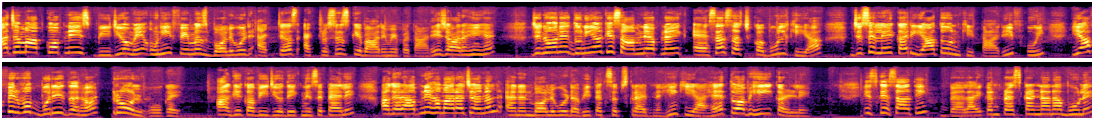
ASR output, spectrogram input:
आज हम आपको अपने इस वीडियो में उन्हीं फ़ेमस बॉलीवुड एक्टर्स एक्ट्रेसेस के बारे में बताने जा रहे हैं, जिन्होंने दुनिया के सामने अपना एक ऐसा सच कबूल किया, जिसे लेकर या तो उनकी तारीफ़ हुई, या फिर वो बुरी तरह ट्रोल हो गए। आगे का वीडियो देखने से पहले, अगर आपने हमारा चैनल एन एन बॉलीवुड अभी तक सब्सक्राइब नहीं किया है तो अभी ही कर लें। इसके साथ ही बेल आइकन प्रेस करना ना भूलें,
